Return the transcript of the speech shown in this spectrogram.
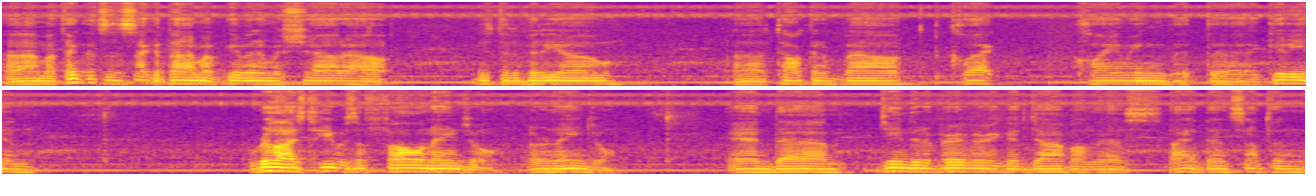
Um, I think this is the second time I've given him a shout out. He just did a video uh, talking about Kleck claiming that uh, Gideon realized he was a fallen angel or an angel. And um, Gene did a very, very good job on this. I had done something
